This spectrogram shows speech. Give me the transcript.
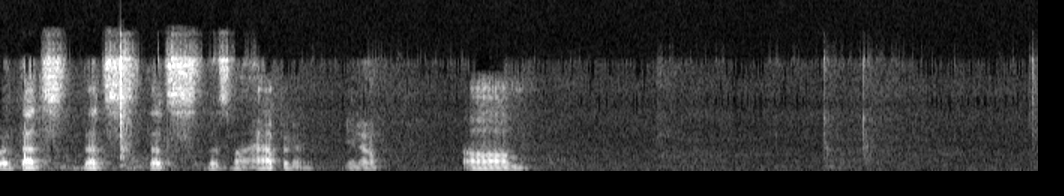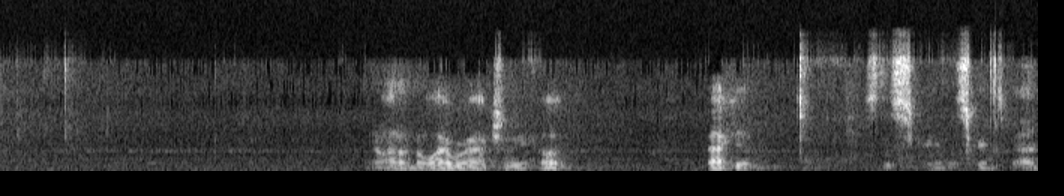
but that's that's that's that's not happening you know? Um, I don't know why we're actually oh back it. It's the screen the screen's bad.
